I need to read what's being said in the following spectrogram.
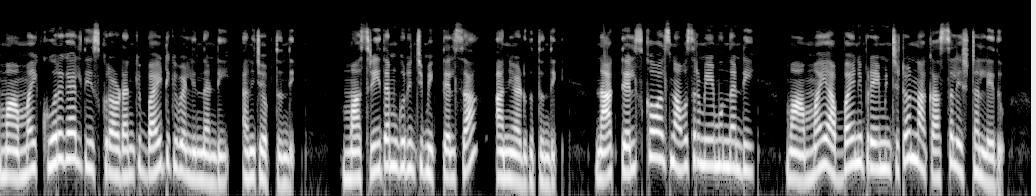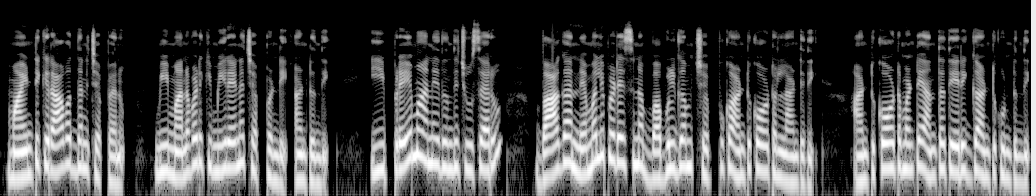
మా అమ్మాయి కూరగాయలు తీసుకురావడానికి బయటికి వెళ్ళిందండి అని చెప్తుంది. మా శ్రీధన్ గురించి మీకు తెలుసా? అని అడుగుతుంది. నాకు తెలుసుకోవాల్సిన అవసరం ఏముందండి? మా అమ్మాయి అబ్బాయిని ప్రేమించటం నాకు అస్సలు ఇష్టం లేదు. మా ఇంటికి రావద్దని చెప్పాను. మీ మనవడికి మీరైనా చెప్పండి అంటుంది. ఈ ప్రేమ అనేదుంది చూశారు? బాగా నెమలిపడేసిన బబుల్గమ్ చెప్పుకు అంటుకోవటం లాంటిది. అంటుకోవటమంటే అంత తేలిగ్గా అంటుకుంటుంది.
